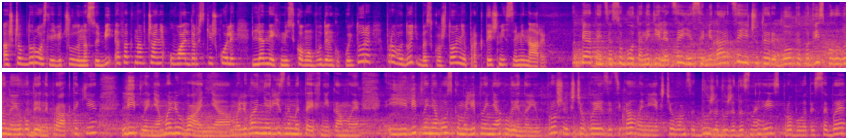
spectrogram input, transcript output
А щоб дорослі відчули на собі ефект навчання у вальдорфській школі, для них в міському будинку культури проведуть безкоштовні практичні семінари. П'ятниця, субота, неділя це є семінар, це є чотири блоки по дві з половиною години практики, ліплення, малювання, малювання різними техніками, і ліплення воском, і ліплення глиною. Прошу, якщо ви зацікавлені, якщо вам це дуже дуже до снаги, спробувати себе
